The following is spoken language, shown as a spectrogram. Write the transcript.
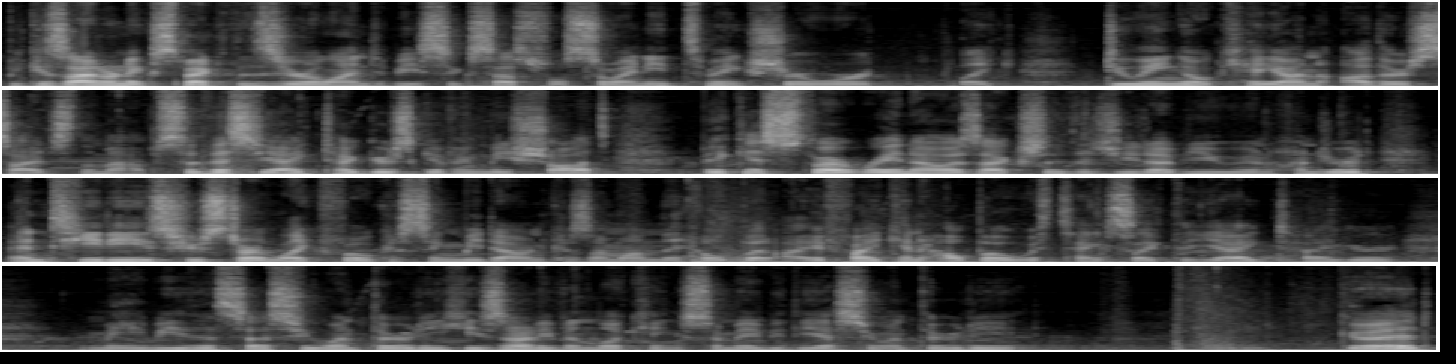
because I don't expect the zero line to be successful. So I need to make sure we're like doing okay on other sides of the map. So this Jagdtiger is giving me shots. Biggest threat right now is actually the GW 100 and TDs who start like focusing me down because I'm on the hill. But if I can help out with tanks like the Yag Jagdtiger, maybe this SU-130. He's not even looking, so maybe the SU-130. Good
